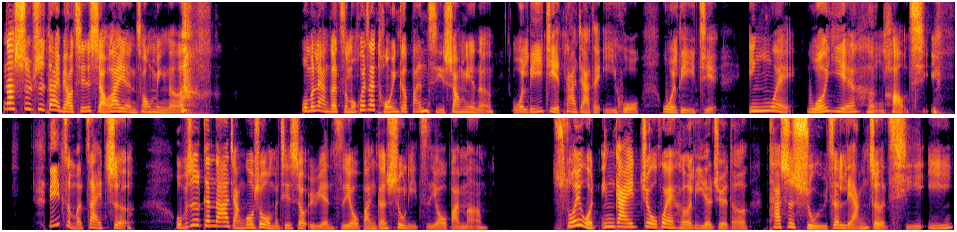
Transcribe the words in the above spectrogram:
那是不是代表其实小赖也很聪明呢？我们两个怎么会在同一个班级上面呢？我理解大家的疑惑，我理解，因为我也很好奇，你怎么在这？我不是跟大家讲过，说我们其实有语言资优班跟数理资优班吗？所以我应该就会合理的觉得他是属于这两者其一，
